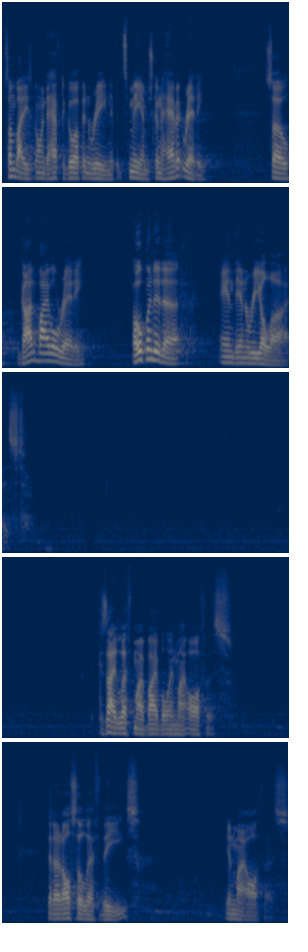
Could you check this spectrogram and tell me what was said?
somebody's going to have to go up and read. And if it's me, I'm just going to have it ready. So, got a Bible ready, opened it up, and then realized. Because I had left my Bible in my office, that I'd also left these in my office.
